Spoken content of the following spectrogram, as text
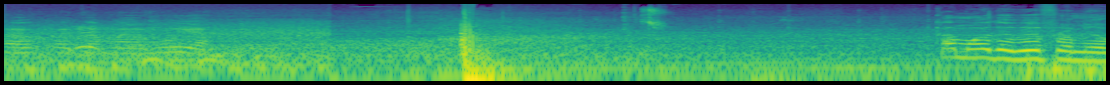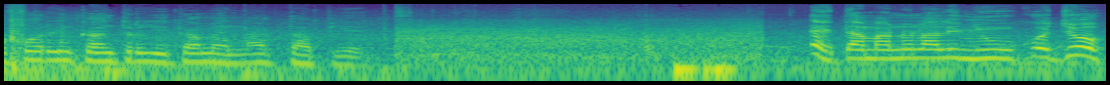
wakatamba moia. Come all the way from your foreign country you come and act up here. Eh, dama nuna li nyu ko jo.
